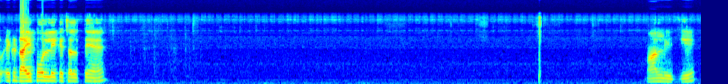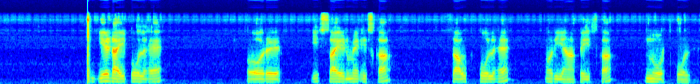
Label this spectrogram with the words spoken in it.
तो एक डाइपोल लेके चलते हैं। मान लीजिए, ये डाइपोल है और इस साइड में इसका साउथ पोल है और यहाँ पे इसका नॉर्थ पोल है।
